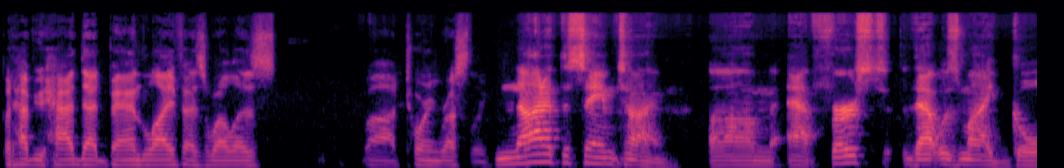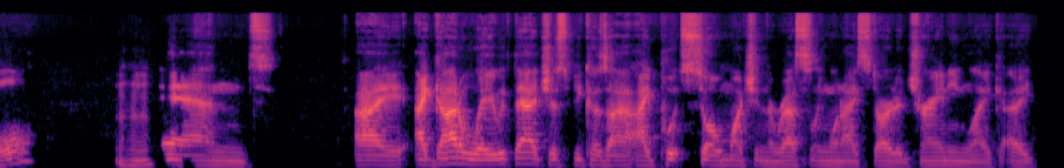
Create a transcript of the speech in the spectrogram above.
but have you had that band life as well as uh touring wrestling Not at the same time. Um, at first, that was my goal, hmm and I I got away with that just because I, I put so much in the wrestling when I started training. Like I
